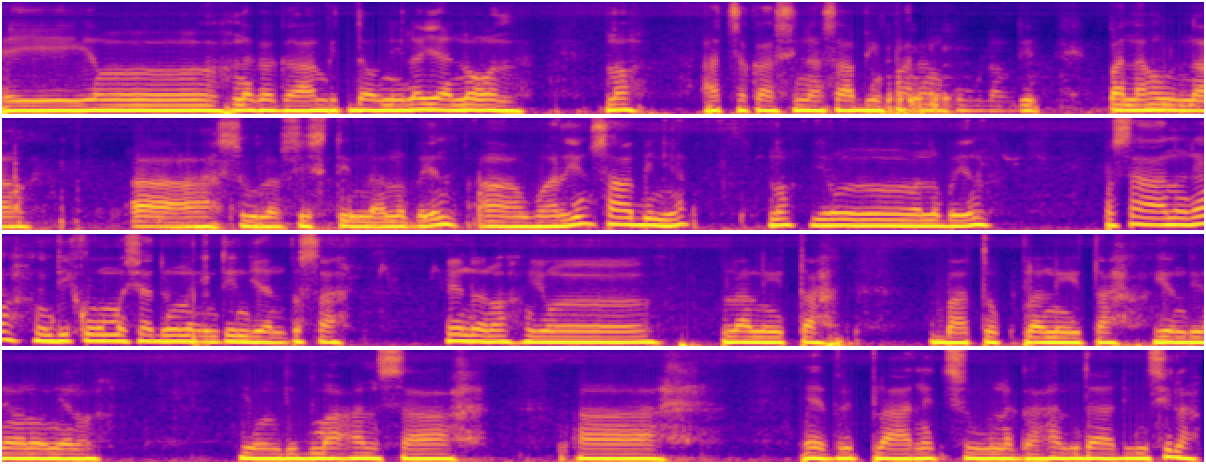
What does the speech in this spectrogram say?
eh yung nagagamit daw nila yan noon no. At saka sinasabing parang kulang din panahon ng ah, solar system na ano ba yun? Ah war yun sabi niya. No? Yung ano ba yun? Basta ano lang hindi ko masyadong naintindihan. Basta yun ano yung planeta batok planeta yun din ano niya no? Yung digmaan sa ah, every planet. So naghahanda din sila.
